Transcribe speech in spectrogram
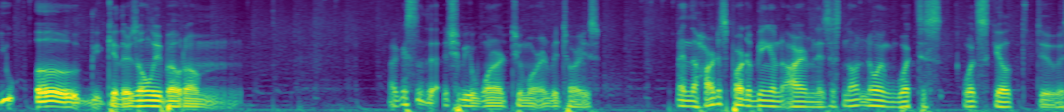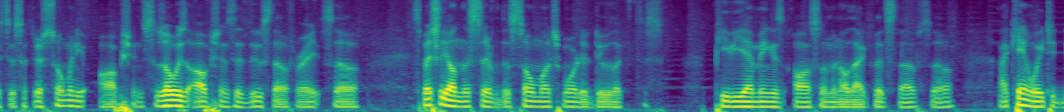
You ugly. Okay, there's only about um I guess it should be one or two more inventories. And the hardest part of being an Ironman is just not knowing what to what skill to do. It's just like there's so many options. There's always options to do stuff, right? So, especially on this server, there's so much more to do. Like this PVMing is awesome and all that good stuff. So, I can't wait to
